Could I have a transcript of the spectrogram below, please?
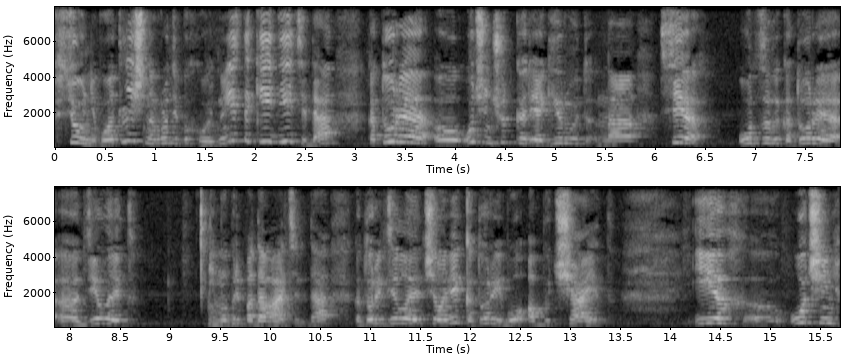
все у него отлично, вроде бы ходит. Но есть такие дети, да, которые э, очень чутко реагируют на все отзывы, которые э, делает ему преподаватель, да, который делает человек, который его обучает. И очень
